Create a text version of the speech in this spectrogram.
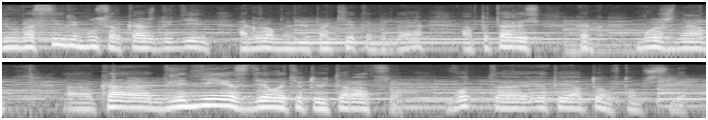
не уносили мусор каждый день огромными пакетами, да, а пытались как можно длиннее сделать эту итерацию. Вот э, это и о том в том числе.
